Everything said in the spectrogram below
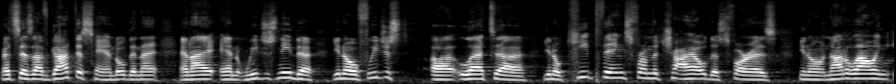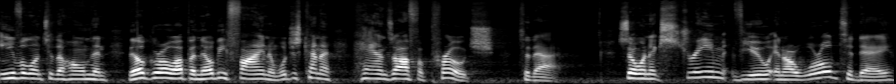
that says, I've got this handled, and, I, and, I, and we just need to, you know, if we just uh, let uh, you know keep things from the child as far as you know not allowing evil into the home then they'll grow up and they'll be fine and we'll just kind of hands off approach to that so, an extreme view in our world today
